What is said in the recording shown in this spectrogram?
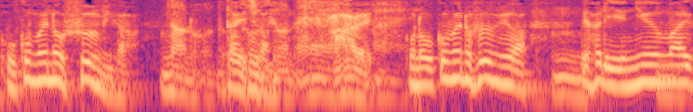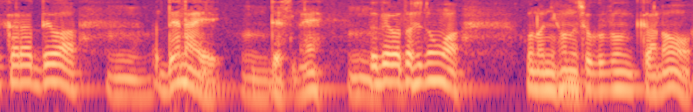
お米の風味が第一番なんです。はい、このお米の風味は、やはり輸入米からでは出ないですね。それで私どもは、この日本の食文化の、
